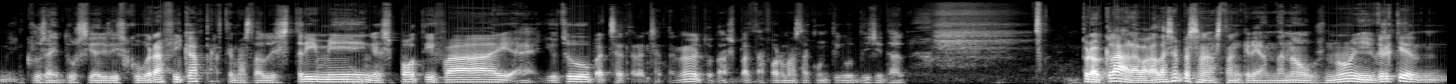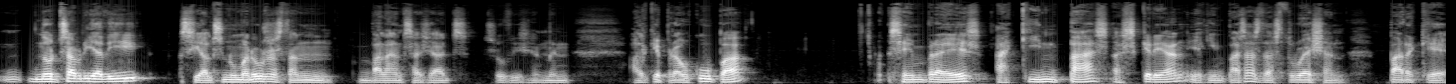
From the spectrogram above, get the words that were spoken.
inclús la indústria discogràfica per temes del streaming, Spotify, eh, YouTube, etc etc. no? I totes les plataformes de contingut digital. Però, clar, a la vegada sempre se n'estan creant de nous, no? I jo crec que no et sabria dir si els números estan balancejats suficientment. El que preocupa sempre és a quin pas es creen i a quin pas es destrueixen, perquè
